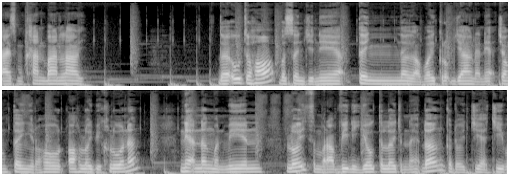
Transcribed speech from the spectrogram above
ដែលសំខាន់បានឡើយ ដោយឧទាហរណ៍បើសិនជាអ្នកទិញនៅអ្វីគ្រប់យ៉ាងដែលអ្នកចង់ទិញរហូតអស់លុយពីខ្លួនហ្នឹងអ្នកនឹងមិនមានលុយសម្រាប់វិនិយោគទៅលើចំណេះដឹងក៏ដូចជាអាជីវ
